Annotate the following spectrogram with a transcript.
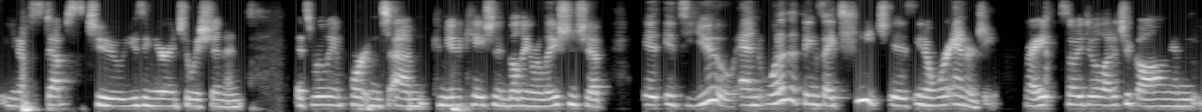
you know, steps to using your intuition and it's really important um, communication and building a relationship it, it's you. And one of the things i teach is you know we're energy right? So i do a lot of qigong and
